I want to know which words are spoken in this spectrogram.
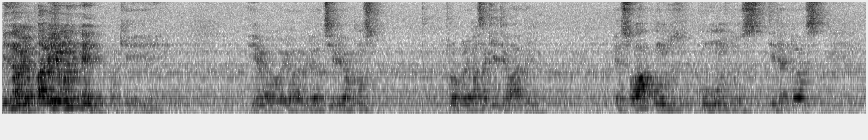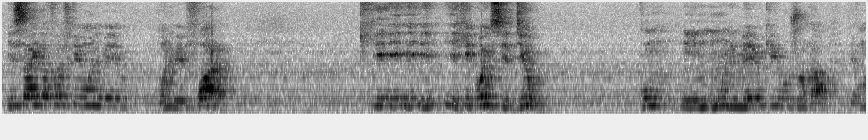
E não, eu parei um ano e meio, porque eu, eu, eu tive alguns problemas aqui de ordem pessoal com um dos, com um dos diretores. E saí da Folha, fiquei um ano e meio, um ano e meio fora, que, e, e- e que coincidiu com um, um ano e meio que o jornal, teve um,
